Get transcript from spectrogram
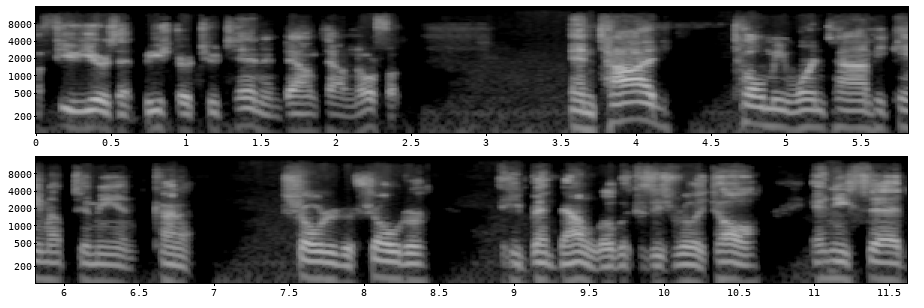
a few years at Bistro 210 in downtown Norfolk. And Todd told me one time he came up to me and kind of shoulder to shoulder. He bent down a little bit because he's really tall. And he said,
